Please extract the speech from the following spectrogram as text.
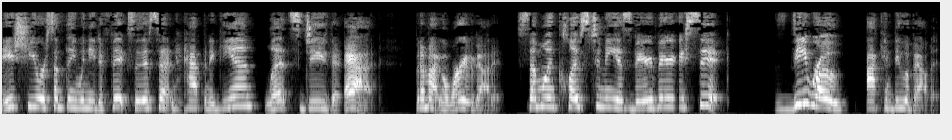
issue or something we need to fix so this doesn't happen again? Let's do that. But I'm not going to worry about it. Someone close to me is very, very sick. Zero I can do about it.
